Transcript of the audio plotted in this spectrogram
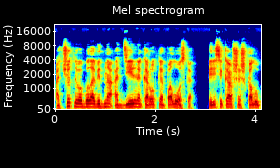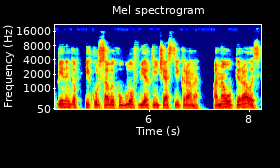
Отчетливо была видна отдельная короткая полоска, пересекавшая шкалу пеленгов и курсовых углов верхней части экрана. Она упиралась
